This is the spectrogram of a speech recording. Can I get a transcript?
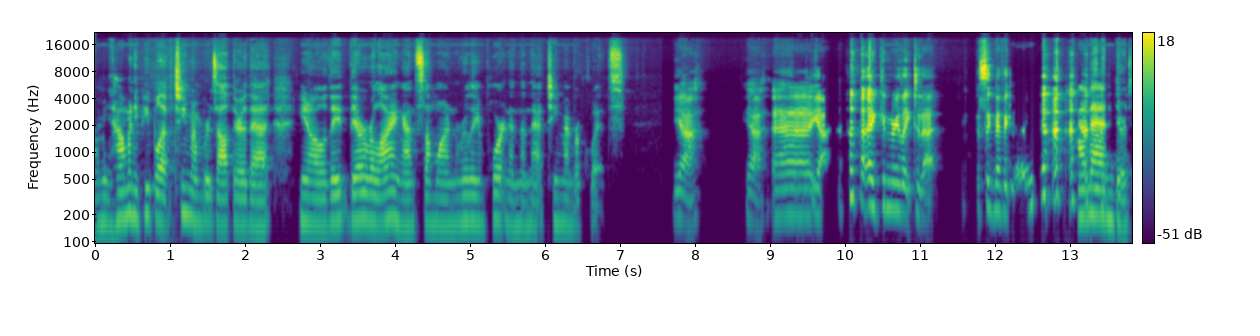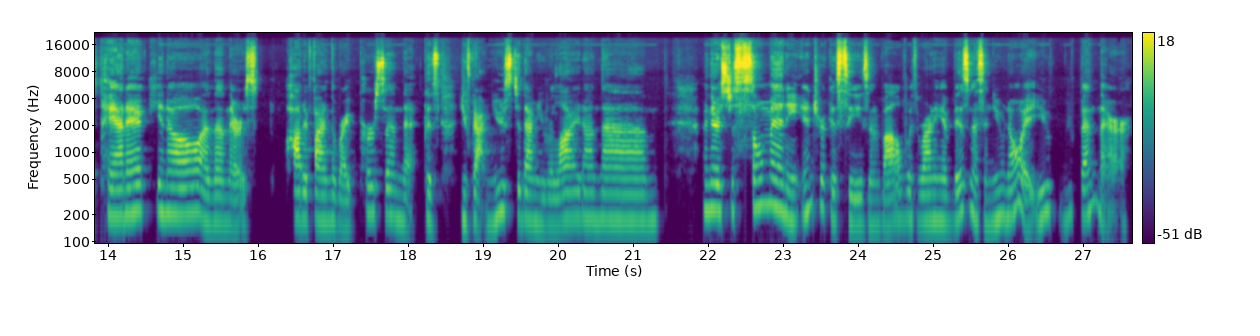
I mean, how many people have team members out there that, you know, they they're relying on someone really important and then that team member quits. Yeah. Yeah. Uh yeah. I can relate to that significantly. and then there's panic, you know, and then there's how to find the right person that because you've gotten used to them, you relied on them. And there's just so many intricacies involved with running a business, and you know it. You you've been there.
